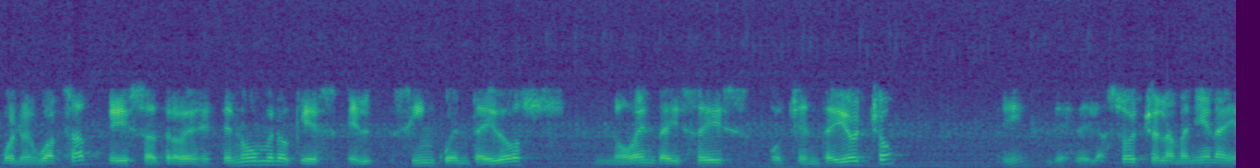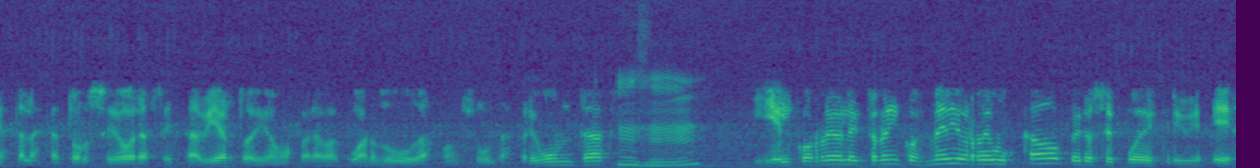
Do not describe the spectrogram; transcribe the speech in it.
Bueno, el WhatsApp es a través de este número que es el 52 96 88. ¿sí? Desde las 8 de la mañana y hasta las 14 horas está abierto, digamos, para evacuar dudas, consultas, preguntas. Y el correo electrónico es medio rebuscado, pero se puede escribir. Es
